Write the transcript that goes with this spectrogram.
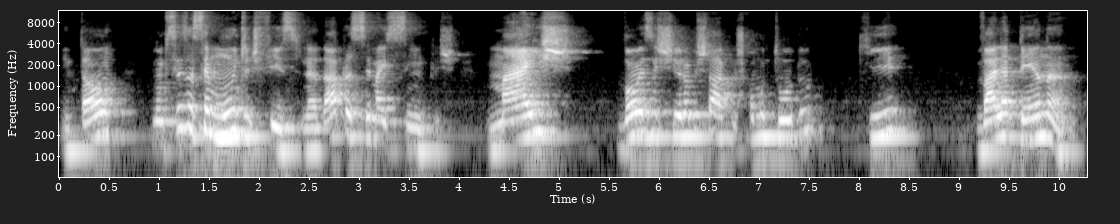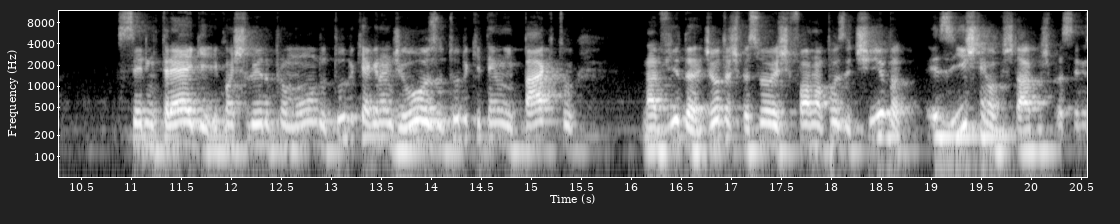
Então, não precisa ser muito difícil, né? dá para ser mais simples, mas vão existir obstáculos, como tudo que vale a pena ser entregue e construído para o mundo, tudo que é grandioso, tudo que tem um impacto na vida de outras pessoas de forma positiva, existem obstáculos para serem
